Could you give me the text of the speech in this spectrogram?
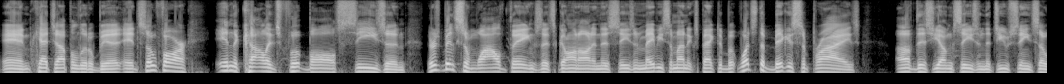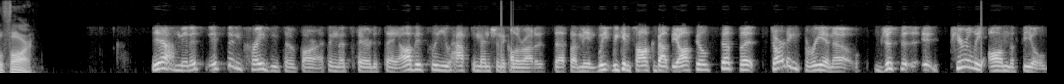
and catch up a little bit. And so far in the college football season, there's been some wild things that's gone on in this season, maybe some unexpected. But what's the biggest surprise of this young season that you've seen so far? Yeah, I mean it's it's been crazy so far. I think that's fair to say. Obviously, you have to mention the Colorado stuff. I mean, we we can talk about the off-field stuff, but starting three and zero, just it, purely on the field,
